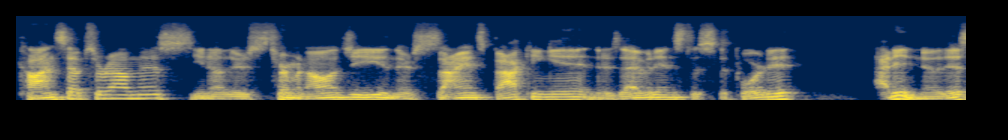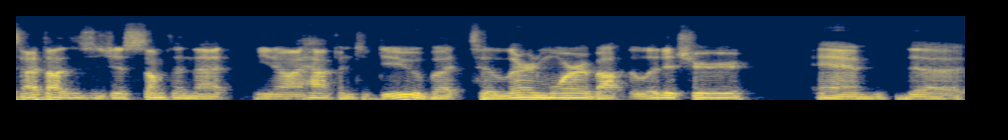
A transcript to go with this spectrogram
concepts around this. You know, there's terminology and there's science backing it and there's evidence to support it. I didn't know this. I thought this is just something that, you know, I happened to do, but to learn more about the literature and the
